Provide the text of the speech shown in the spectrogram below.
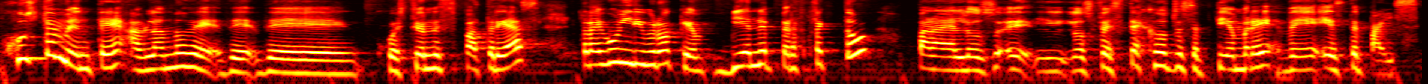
Justamente hablando de, de, cuestiones patrias, traigo un libro que viene perfecto para los, eh, los festejos de septiembre de este país.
